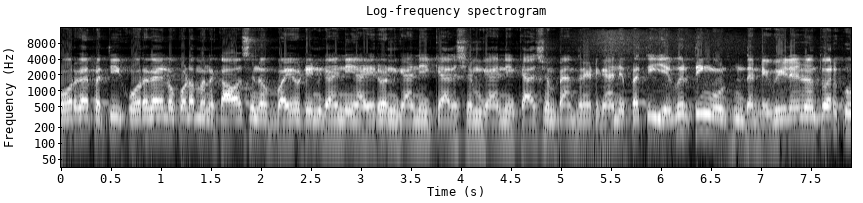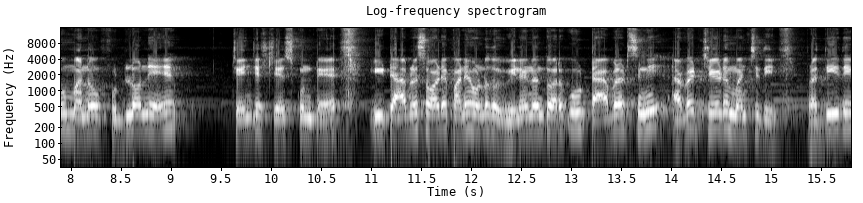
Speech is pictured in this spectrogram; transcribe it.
కూరగాయ ప్రతి కూరగాయలో కూడా మనకు కావాల్సిన బయోటిన్ కానీ ఐరన్ కానీ కాల్షియం కానీ కాల్షియం ప్యాంథరేట్ కానీ ప్రతి ఎవ్రీథింగ్ ఉంటుందండి. వీలైనంత వరకు మనం ఫుడ్లోనే చేంజెస్ చేసుకుంటే ఈ ట్యాబ్లెట్స్ వాడే పనే ఉండదు. వీలైనంత వరకు ట్యాబ్లెట్స్ని అవాయిడ్ చేయడం మంచిది. ప్రతిదీ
